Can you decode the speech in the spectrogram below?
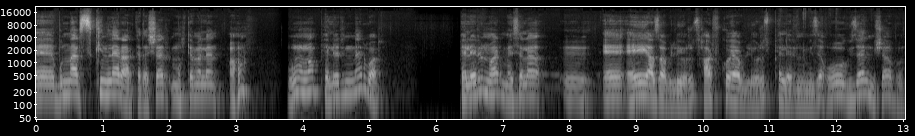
E, bunlar skinler arkadaşlar. Muhtemelen aha. Bunun lan pelerinler var. Pelerin var. Mesela e, e, e yazabiliyoruz. Harf koyabiliyoruz pelerinimize. O güzelmiş ha bu.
